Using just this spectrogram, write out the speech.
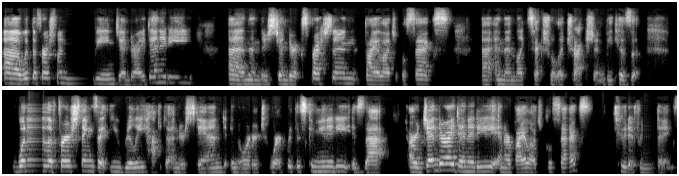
Uh, with the first one being gender identity, and then there's gender expression, biological sex, uh, and then like sexual attraction. Because one of the first things that you really have to understand in order to work with this community is that our gender identity and our biological sex two different things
